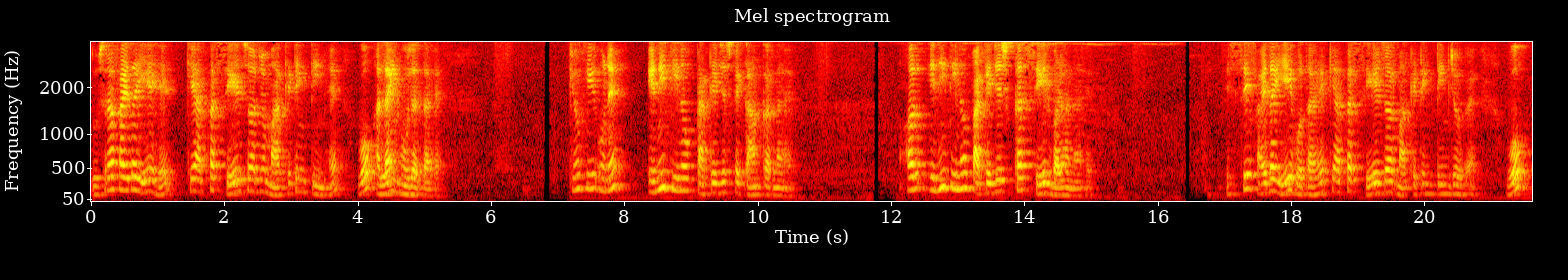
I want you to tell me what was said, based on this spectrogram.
दूसरा फ़ायदा ये है कि आपका सेल्स और जो मार्केटिंग टीम है, वो अलाइन हो जाता है। क्योंकि उन्हें इन्हीं तीनों पैकेजेस पे काम करना है और इन्हीं तीनों पैकेजेस का सेल बढ़ाना है। इससे फ़ायदा ये होता है कि आपका सेल्स और मार्केटिंग टीम जो है, वो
